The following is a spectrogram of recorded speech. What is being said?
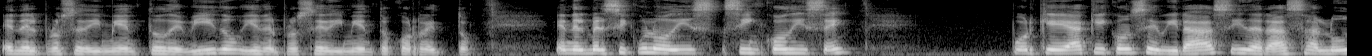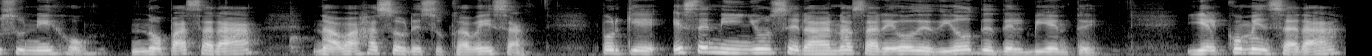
en el procedimiento debido y en el procedimiento correcto. En el versículo 5 dice, porque aquí concebirás y darás a luz un hijo, no pasará navaja sobre su cabeza, porque ese niño será nazareo de Dios desde el vientre, y él comenzará,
